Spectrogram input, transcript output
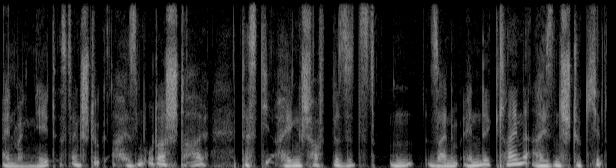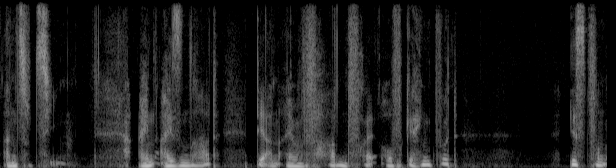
Ein Magnet ist ein Stück Eisen oder Stahl, das die Eigenschaft besitzt, an seinem Ende kleine Eisenstückchen anzuziehen. Ein Eisendraht, der an einem Faden frei aufgehängt wird, ist von,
